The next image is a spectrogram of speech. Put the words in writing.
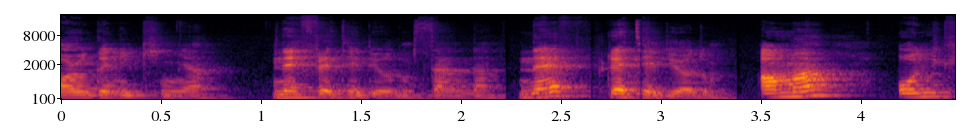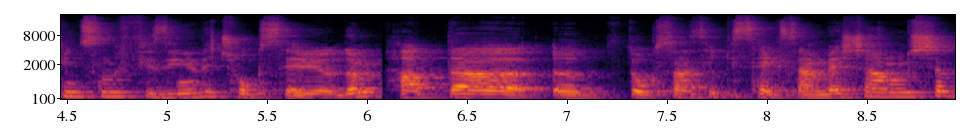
organik kimya. Nefret ediyordum senden. Nefret ediyordum. Ama 12. sınıf fiziğini de çok seviyordum. Hatta e, 98-85 almışım.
